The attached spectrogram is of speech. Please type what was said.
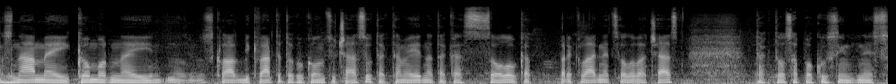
známej komornej no, skladby kvarteto ku koncu času, tak tam je jedna taká solovka pre klárnet, solová časť. Tak to sa pokúsim dnes,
